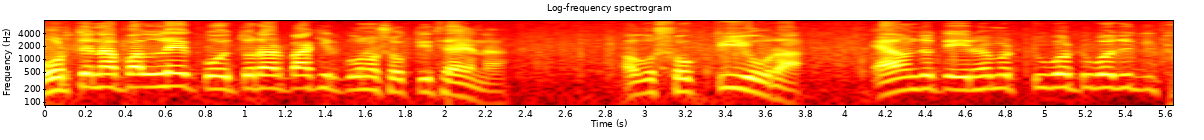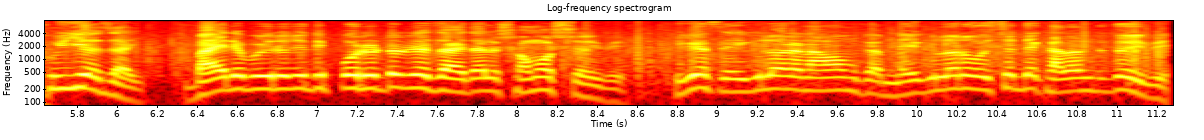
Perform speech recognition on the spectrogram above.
উড়তে না পারলে কৈতরার পাখির কোনো শক্তি থাকে না। অব শক্তি ওরা। এখন যদি এইরকম টুবো টুবো যদি থুইয়ে যায়, বাইরে বইরে যদি পরে টরে যায়, তাহলে সমস্যা হইবে। ঠিক আছে? এইগুলো আর নামাম কেমন? এইগুলোর ওই সাইডে খাদান দিতে হইবে।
